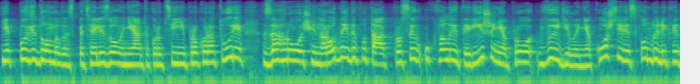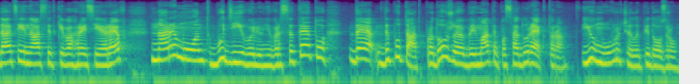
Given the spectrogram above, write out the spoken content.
Як повідомили в спеціалізованій антикорупційній прокуратурі, за гроші народний депутат просив ухвалити рішення про виділення коштів із фонду ліквідації наслідків агресії РФ на ремонт будівель університету, де депутат продовжує обіймати посаду ректора. Йому вручили підозру.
